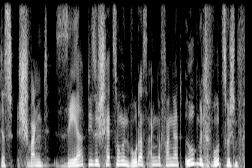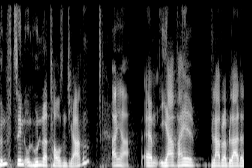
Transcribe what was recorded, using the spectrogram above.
das schwankt sehr, diese Schätzungen, wo das angefangen hat, irgendwo zwischen 15 und 100.000 Jahren. Ah ja. Ähm, ja, weil bla bla bla, da,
